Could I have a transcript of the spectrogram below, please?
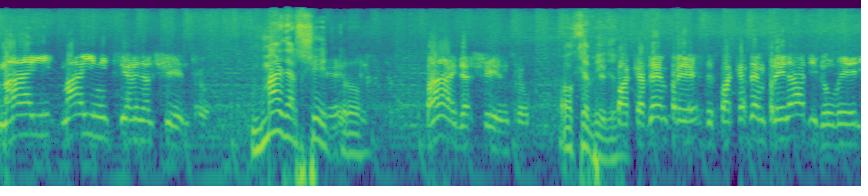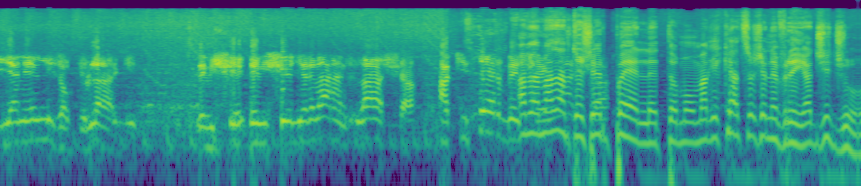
mai, mai iniziare dal centro, Mai dal centro. Mai dal centro. Ho capito. Spacca sempre, si spacca sempre i lati dove gli anelli sono più larghi. Devi, scel- devi scegliere la- l'ascia. A chi serve? Vabbè, ma tanto c'è il pellet, mo, ma che cazzo ce ne frega, Gigiu?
